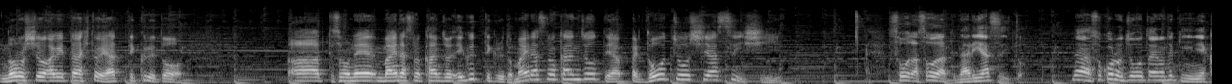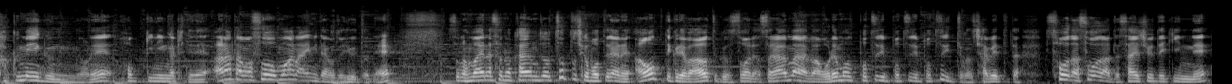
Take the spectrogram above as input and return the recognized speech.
うのろしを上げた人がやってくるとあーってそのねマイナスの感情をえぐってくるとマイナスの感情ってやっぱり同調しやすいしそうだそうだってなりやすいと。だからそこの状態の時にね革命軍のね発起人が来てねあなたもそう思わないみたいなこと言うとねそのマイナスの感情ちょっとしか持ってないのに煽ってくれば煽ってくるそれそれはまあまあ俺もぽつりぽつりぽつりってこと喋ってたそうだそうだって最終的にね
